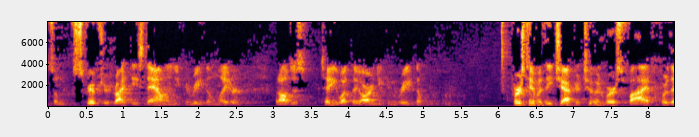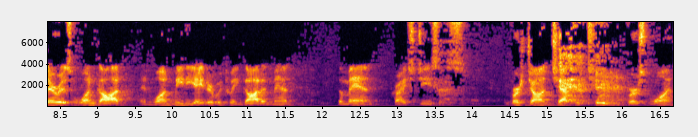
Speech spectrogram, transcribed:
some scriptures. Write these down, and you can read them later. But I'll just tell you what they are, and you can read them. 1 Timothy chapter 2 and verse 5 For there is one God and one mediator between God and men, the man, Christ Jesus. 1 John chapter 2, verse 1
